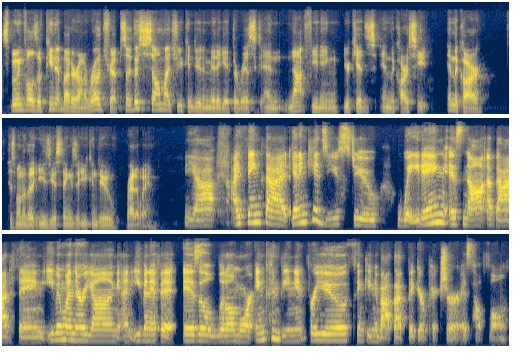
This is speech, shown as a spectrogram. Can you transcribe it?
spoonfuls of peanut butter on a road trip? So there's so much you can do to mitigate the risk and not feeding your kids in the car seat in the car is one of the easiest things that you can do right away. Yeah, I think that getting kids used to waiting is not a bad thing, even when they're young. And even if it is a little more inconvenient for you, thinking about that bigger picture is helpful.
